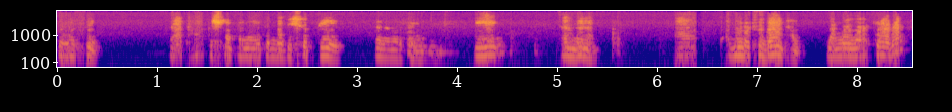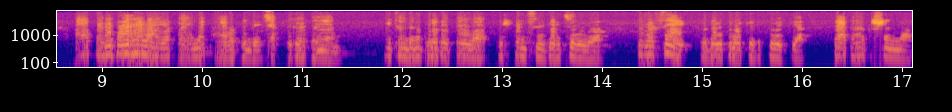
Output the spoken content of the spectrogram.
തുളസി രാധാകൃഷ്ണ പ്രണയത്തിന്റെ വിശുദ്ധിയെ നിലനിർത്തുന്നു. ഈ ചന്ദനം അതിന്റെ സുഗന്ധം നമ്മൾ നിറയ്ക്കുന്നത് ആ പരിപൂർണമായ പ്രേമഭാവത്തിന്റെ ശക്തികൾ തന്നെയാണ്. ഈ ചന്ദനത്തിലെ തൊട്ടുള്ള പുഷ്പം സ്വീകരിച്ചുകൊള്ളുക തുളസിയെ ഹൃദയത്തിലേക്ക് എടുത്തു വെക്കുക രാധാകൃഷ്ണന്മാർ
